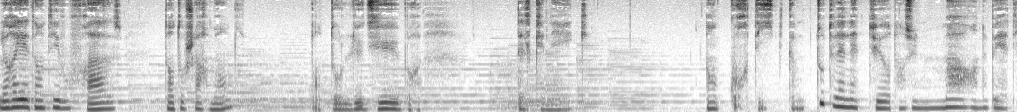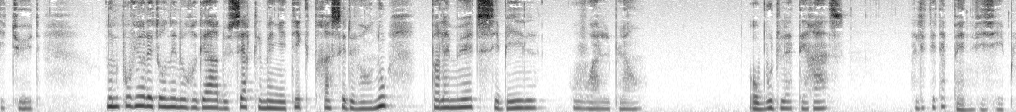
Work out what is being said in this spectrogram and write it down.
l'oreille attentive aux phrases, tantôt charmantes, tantôt lugubres, d'Elkenig, engourdis comme toute la nature dans une morne béatitude. Nous ne pouvions détourner nos regards du cercle magnétique tracé devant nous par la muette Sibylle au voile blanc. Au bout de la terrasse, elle était à peine visible.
